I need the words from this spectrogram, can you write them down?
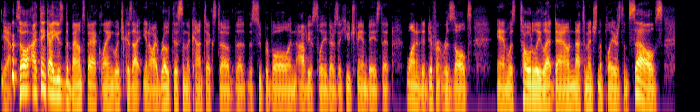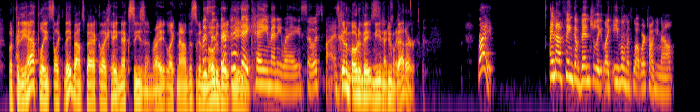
yeah so i think i used the bounce back language because i you know i wrote this in the context of the the super bowl and obviously there's a huge fan base that wanted a different result and was totally let down not to mention the players themselves but for Right. the athletes like they bounce back like hey next season right like now this is going to Listen, their motivate payday me came anyway, so it's fine. it's going to motivate me to do better Right. And I think eventually, like even with what we're talking about,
